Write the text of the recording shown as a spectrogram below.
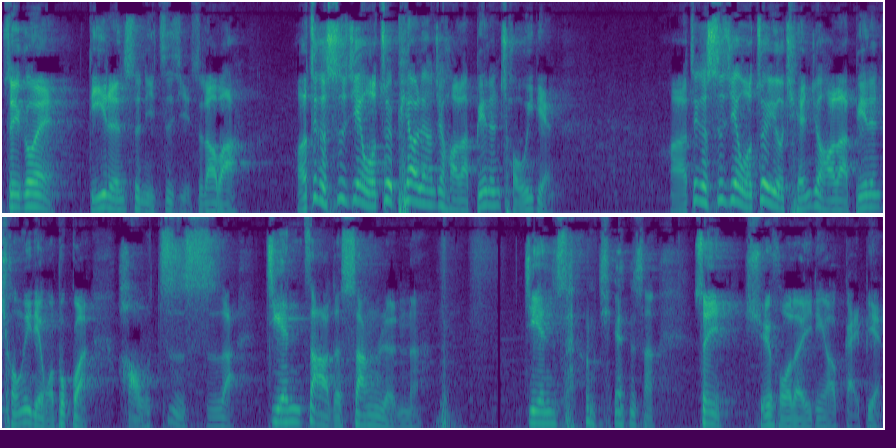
所以各位，敌人是你自己，知道吧？啊，这个世界我最漂亮就好了，别人丑一点。啊，这个世界我最有钱就好了，别人穷一点我不管。好自私啊！奸诈的商人呐？奸商，奸商。所以学佛了一定要改变，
